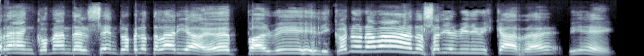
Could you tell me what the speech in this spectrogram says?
Franco manda el centro, pelota al área. ¡Epa, el Billy! Con una mano salió el Billy Vizcarra. ¿eh? Bien.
